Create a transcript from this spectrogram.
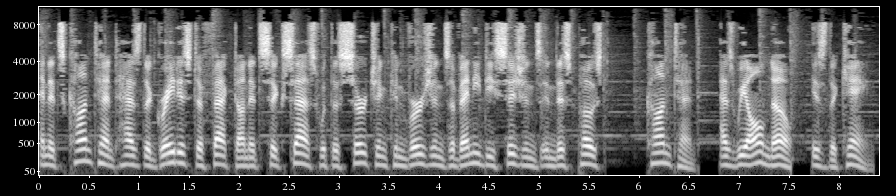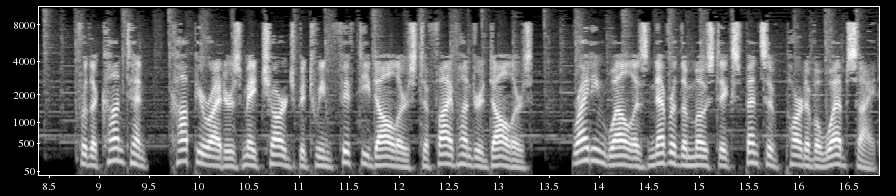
and its content has the greatest effect on its success with the search and conversions of any decisions in this post. Content, as we all know, is the king. For the content, copywriters may charge between $50 to $500. Writing well is never the most expensive part of a website,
